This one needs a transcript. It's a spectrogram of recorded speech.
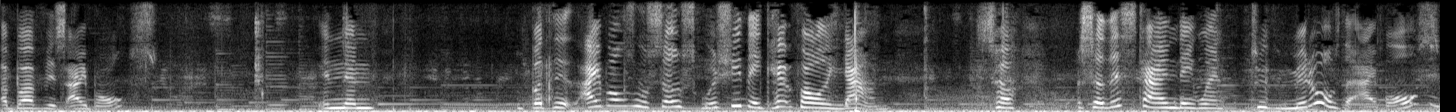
above his eyeballs and then but the eyeballs were so squishy they kept falling down. So so this time they went to the middle of the eyeballs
